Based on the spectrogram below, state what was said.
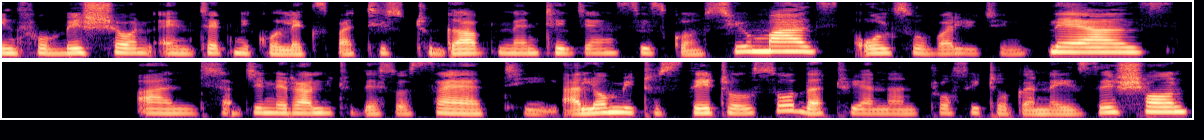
information, and technical expertise to government agencies, consumers, also value chain players, and generally to the society. Allow me to state also that we are a non-profit organization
